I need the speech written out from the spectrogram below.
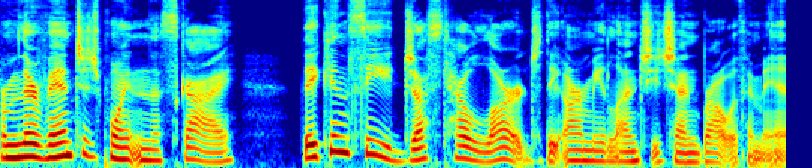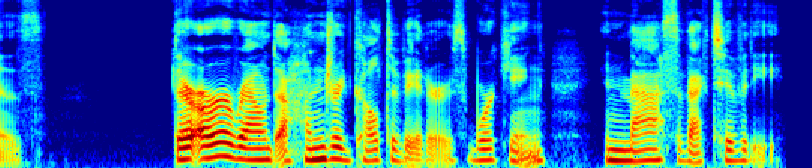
From their vantage point in the sky, they can see just how large the army Lan Xichen brought with him is. There are around a hundred cultivators working in massive activity,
